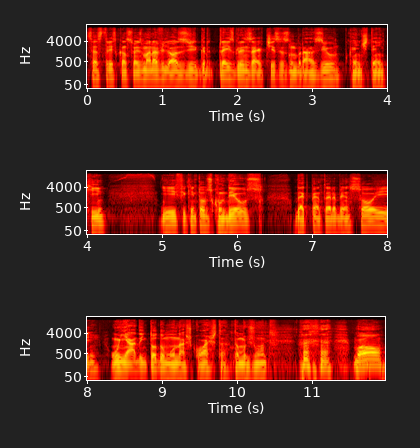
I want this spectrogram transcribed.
Essas três canções maravilhosas de gr três grandes artistas no Brasil que a gente tem aqui. E fiquem todos com Deus. Black Panther abençoe e em todo mundo nas costas. Tamo junto. Bom,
